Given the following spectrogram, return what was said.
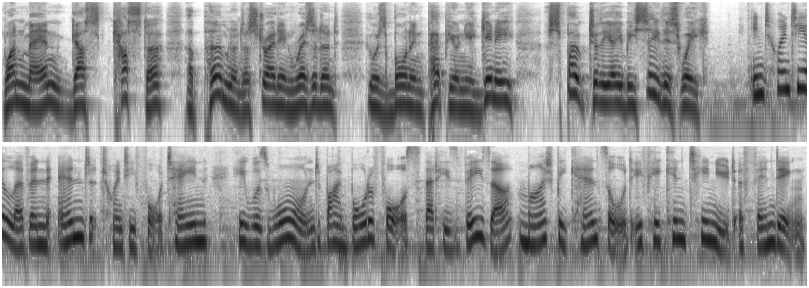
One man, Gus Custer, a permanent Australian resident who was born in Papua New Guinea, spoke to the ABC this week. In 2011 and 2014, he was warned by Border Force that his visa might be cancelled if he continued offending,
